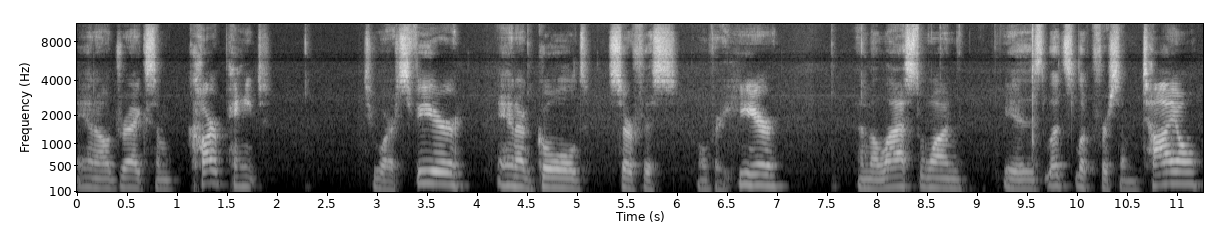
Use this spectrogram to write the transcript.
And I'll drag some car paint to our sphere and a gold surface over here. And the last one is, let's look for some tile.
